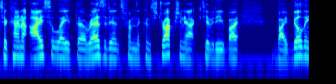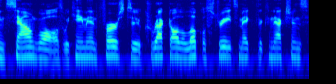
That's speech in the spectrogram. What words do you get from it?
to kind of isolate the residents from the construction activity by by building sound walls. We came in first to correct all the local streets, make the connections,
